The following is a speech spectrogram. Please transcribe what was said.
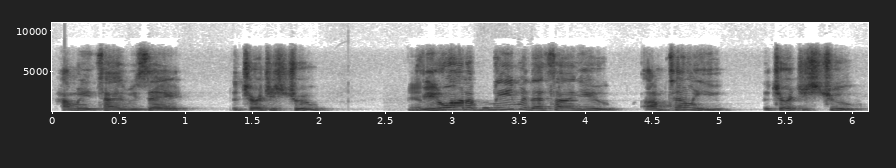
how many times we say the church is true. Yep. If you don't want to believe it, that's on you. I'm telling you, the church is true.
